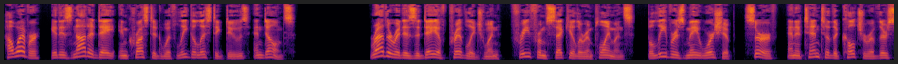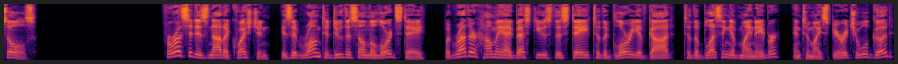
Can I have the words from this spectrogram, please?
However, it is not a day encrusted with legalistic do's and don'ts. Rather, it is a day of privilege when, free from secular employments, believers may worship, serve, and attend to the culture of their souls. For us, it is not a question is it wrong to do this on the Lord's Day, but rather how may I best use this day to the glory of God, to the blessing of my neighbor, and to my spiritual good?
